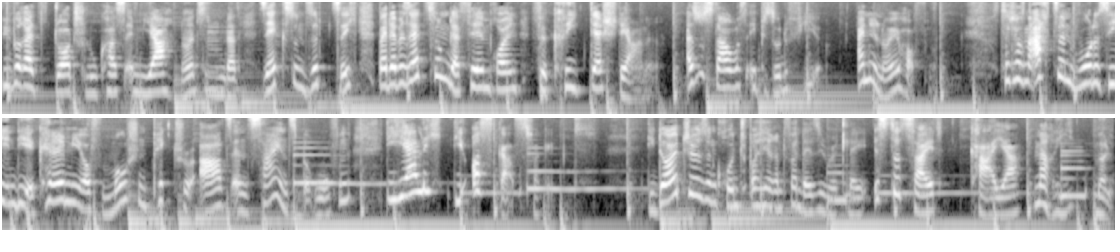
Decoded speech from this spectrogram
wie bereits George Lucas im Jahr 1976 bei der Besetzung der Filmrollen für Krieg der Sterne, also Star Wars Episode 4, eine neue Hoffnung. 2018 wurde sie in die Academy of Motion Picture Arts and Science berufen, die jährlich die Oscars vergibt. Die deutsche Synchronsprecherin von Daisy Ridley ist zurzeit Kaya Marie Möller.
